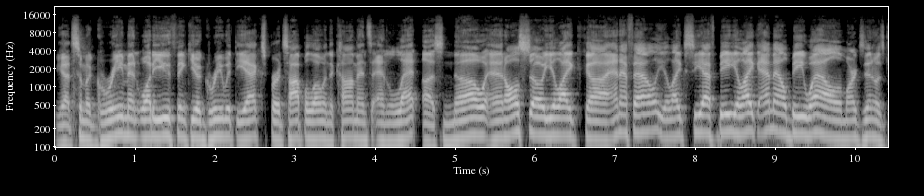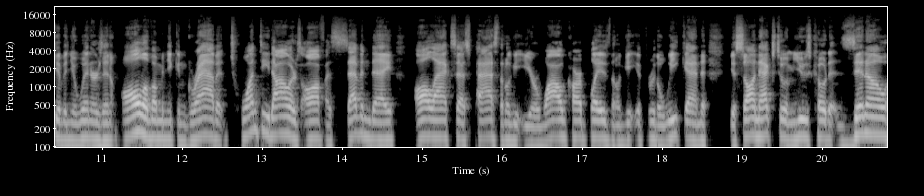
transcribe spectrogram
You got some agreement. What do you think? You agree with the experts? Hop below in the comments and let us know. And also, you like uh, NFL, you like CFB, you like MLB. Well, Mark Zinno is giving you winners in all of them, and you can grab it $20 off a seven day all access pass. That'll get you your wild card plays, that'll get you through the weekend. You saw next to him, use code Zinno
